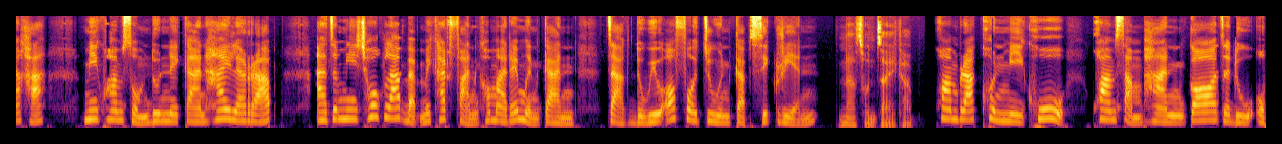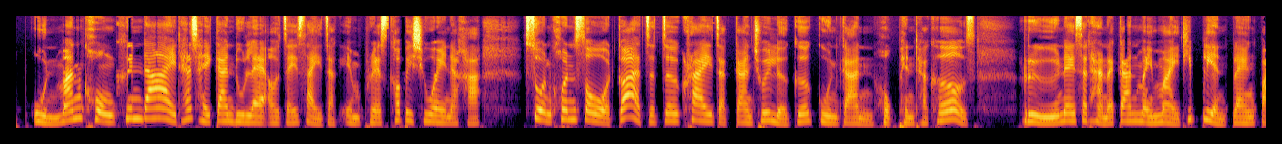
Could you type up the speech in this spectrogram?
นะคะ มีความสมดุลในการให้และรับ อาจจะมีโชคลาภแบบไม่คาดฝันเข้ามาได้เหมือนกัน จาก The Wheel of Fortune กับ Six เหรียญน่าสนใจครับ ความรักคนมีคู่ ความสัมพันธ์ก็จะดูอบอุ่นมั่นคงขึ้นได้ ถ้าใช้การดูแลเอาใจใส่จาก Empress เข้าไปช่วยนะคะ ส่วนคนโสดก็อาจจะเจอใครจากการช่วยเหลือเกื้อกูลกัน 6 Pentacles หรือในสถานการณ์ใหม่ๆ ที่เปลี่ยนแปลงไป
